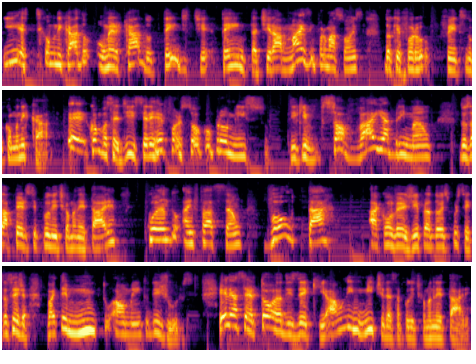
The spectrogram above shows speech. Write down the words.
e esse comunicado, o mercado tende, tenta tirar mais informações do que foram feitos no comunicado. E, como você disse, ele reforçou o compromisso de que só vai abrir mão dos apertos de política monetária quando a inflação voltar a convergir para 2%. Ou seja, vai ter muito aumento de juros. Ele acertou a dizer que há um limite dessa política monetária,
